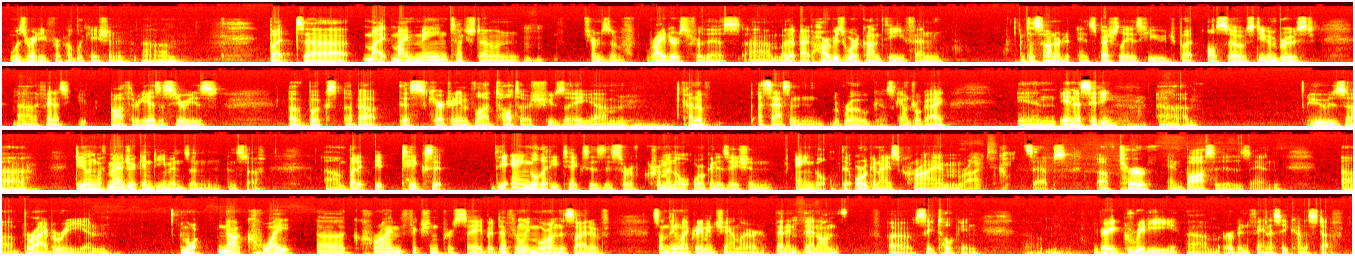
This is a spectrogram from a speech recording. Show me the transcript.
was ready for publication. Um, but uh, my my main touchstone in terms of writers for this, um, uh, Harvey's work on Thief and Dishonored especially is huge, but also Steven Brust, uh, the fantasy author, he has a series of books about this character named Vlad Taltos, who's a um, kind of assassin, rogue, scoundrel guy in in a city, uh, who's uh, dealing with magic and demons and and stuff. Um, but it, it takes it. The angle that he takes is this sort of criminal organization angle, the organized crime Right. concepts of turf and bosses and uh, bribery and more not quite uh, crime fiction per se, but definitely more on the side of something like Raymond Chandler than than on uh, say Tolkien. Um, very gritty um, urban fantasy kind of stuff.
